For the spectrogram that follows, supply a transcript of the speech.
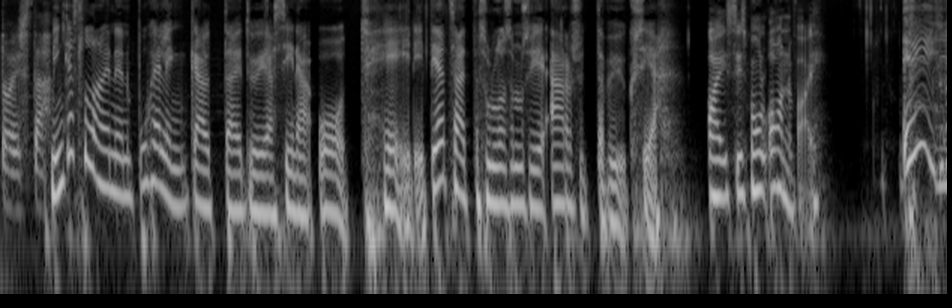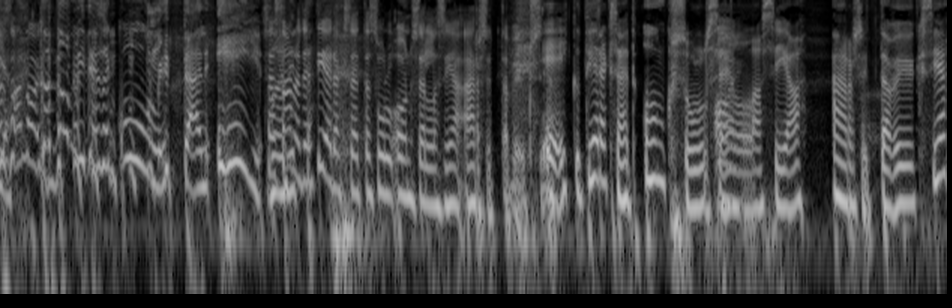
14. Minkälainen puhelinkäyttäytyjä sinä oot, Heidi? Tiedätkö sä, että sulla on semmoisia ärsyttävyyksiä? Ai siis mulla on vai? Ei! Sanoit- Kato, miten sä kuulit tämän. Ei! Sä sanoit, että tiedätkö, että sulla on sellaisia ärsyttävyyksiä? Ei, kun tiedätkö että onko sulla sellaisia ärsyttävyyksiä?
